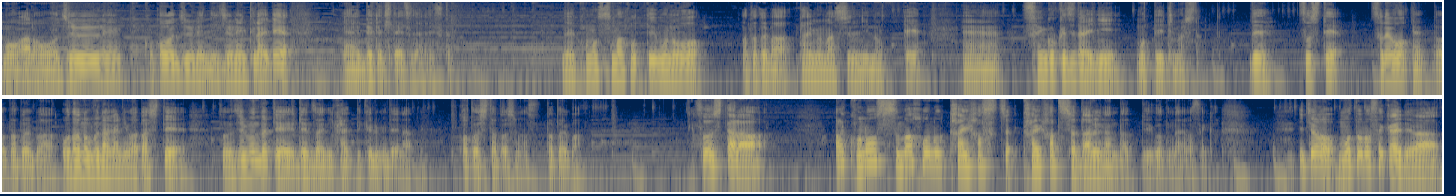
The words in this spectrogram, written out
もうあの10年ここ10年20年くらいで、えー、出てきたやつじゃないですか。でこのスマホっていうものを、まあ、例えばタイムマシンに乗って、えー、戦国時代に持っていきました。でそしてそれを、えっと、例えば織田信長に渡してその自分だけ現在に帰ってくるみたいなことをしたとします例えば。そうしたらあれこのスマホの開発者開発者誰なんだっていうことになりませんか？一応元の世界では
